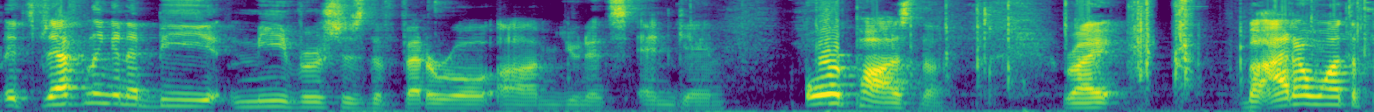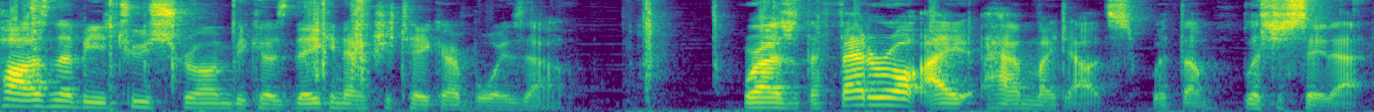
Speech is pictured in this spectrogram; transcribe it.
it's definitely gonna be me versus the federal um, units endgame or Pozna, right? But I don't want the Pozna to be too strong because they can actually take our boys out. Whereas with the Federal, I have my doubts with them. Let's just say that.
